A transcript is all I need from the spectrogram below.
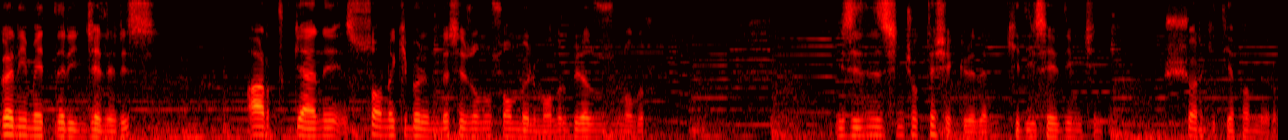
ganimetleri inceleriz. Artık yani sonraki bölümde sezonun son bölümü olur. Biraz uzun olur. İzlediğiniz için çok teşekkür ederim. Kediyi sevdiğim için şu hareketi yapamıyorum.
